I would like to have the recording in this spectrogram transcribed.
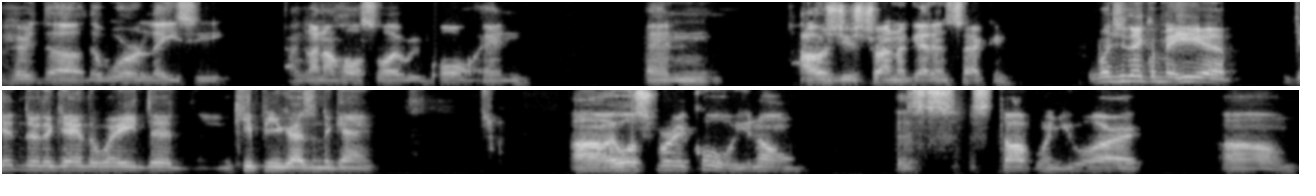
hear the the word lazy. I'm gonna hustle every ball, and and I was just trying to get in second. What do you think of Mejia getting through the game the way he did and keeping you guys in the game? Uh, it was pretty cool. You know, it's, it's tough when you are um,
